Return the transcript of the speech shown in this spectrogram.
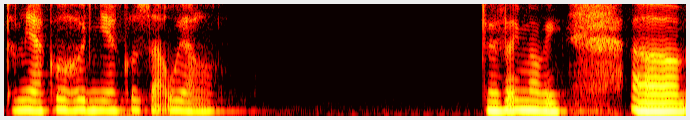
To mě jako hodně jako zaujalo. To je zajímavý. Uh,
